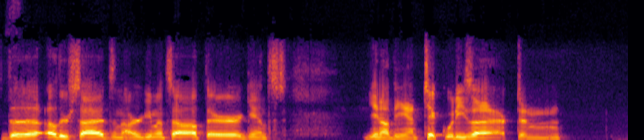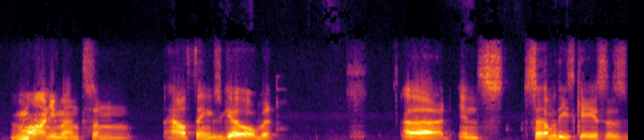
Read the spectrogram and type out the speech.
the other sides and the arguments out there against, you know, the Antiquities Act and monuments and how things go. But uh, in some of these cases,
